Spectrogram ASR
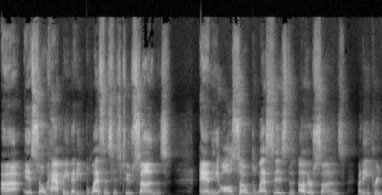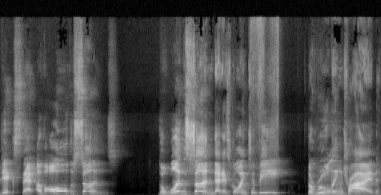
uh, is so happy that he blesses his two sons. And he also blesses the other sons, but he predicts that of all the sons, the one son that is going to be the ruling tribe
